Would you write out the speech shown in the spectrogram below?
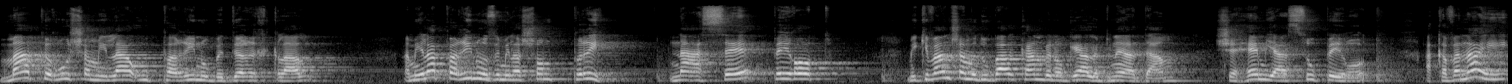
מה פירוש המילה ופרינו בדרך כלל? המילה פרינו זה מלשון פרי, נעשה פירות. מכיוון שהמדובר כאן בנוגע לבני אדם, שהם יעשו פירות, הכוונה היא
